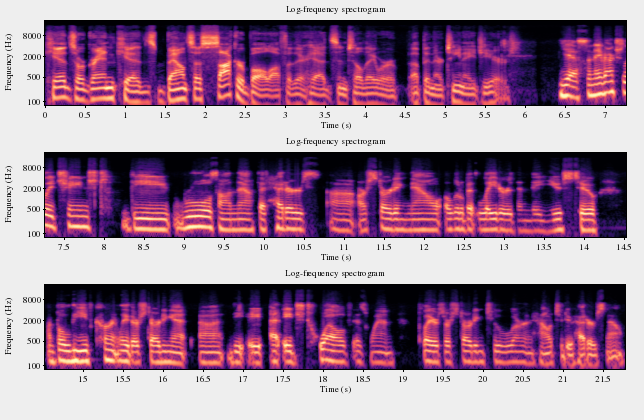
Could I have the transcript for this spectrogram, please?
kids or grandkids bounce a soccer ball off of their heads until they were up in their teenage years. Yes, and they've actually changed the rules on that, that headers uh, are starting now a little bit later than they used to. I believe currently they're starting at uh, the eight, at age 12 is when players are starting to learn how to do headers now.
